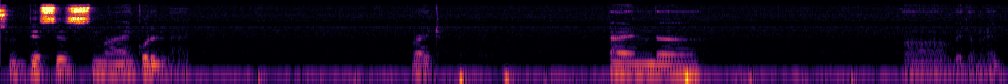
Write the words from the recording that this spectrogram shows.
so this is my gorilla right? And uh, uh, wait a minute.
